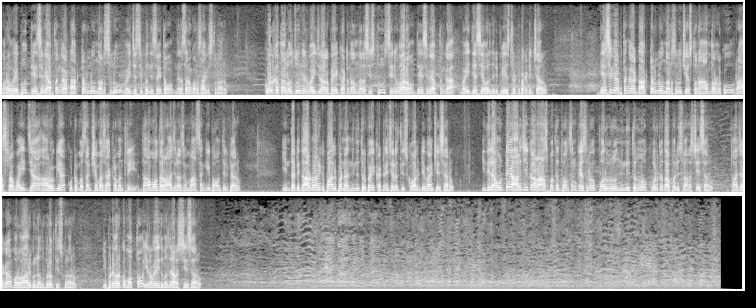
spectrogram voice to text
మరోవైపు దేశవ్యాప్తంగా డాక్టర్లు నర్సులు వైద్య సిబ్బంది సైతం నిరసన కొనసాగిస్తున్నారు. కోల్కతాలో జూనియర్ వైద్యురాలపై ఘటనను నిరసిస్తూ శనివారం దేశవ్యాప్తంగా వైద్య సేవలు నిలిపివేసినట్టు ప్రకటించారు. దేశవ్యాప్తంగా డాక్టర్లు నర్సులు చేస్తున్న ఆందోళనకు రాష్ట్ర వైద్య ఆరోగ్య కుటుంబ సంక్షేమ శాఖల మంత్రి దామోదర్ రాజనరసింహ సంఘీభావం తెలిపారు. ఇంతటి దారుణానికి పాల్పడిన నిందితులపై కఠిన చర్యలు తీసుకోవాలని డిమాండ్ చేశారు. ఇదిలా ఉంటే ఆర్జీకార్ ఆసుపత్రి ధ్వంసం కేసులో పలువురు నిందితులను కోల్కతా పోలీసులు అరెస్ట్ చేశారు. తాజాగా మరో ఆరుగురిని అదుపులోకి తీసుకున్నారు. ఇప్పటి వరకు మొత్తం ఇరవై ఐదు మందిని అరెస్ట్ చేశారు.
